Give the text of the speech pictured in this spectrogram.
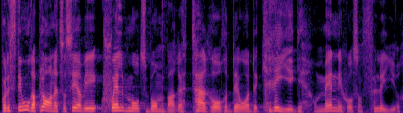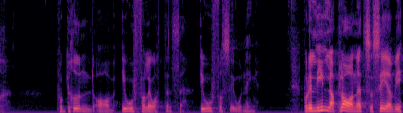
På det stora planet så ser vi självmordsbombare, terrordåd, krig och människor som flyr på grund av oförlåtelse, oförsoning. På det lilla planet så ser vi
